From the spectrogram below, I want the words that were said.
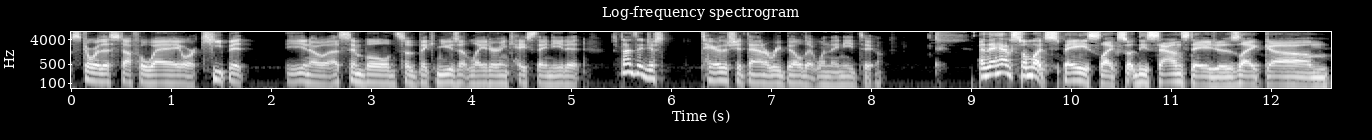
store this stuff away or keep it, you know, assembled so that they can use it later in case they need it. Sometimes they just tear the shit down or rebuild it when they need to. and they have so much space like so these sound stages like um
